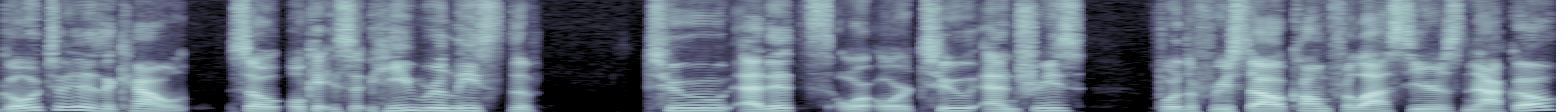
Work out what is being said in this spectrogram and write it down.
go to his account. So okay, so he released the two edits or or two entries for the freestyle comp for last year's Nako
